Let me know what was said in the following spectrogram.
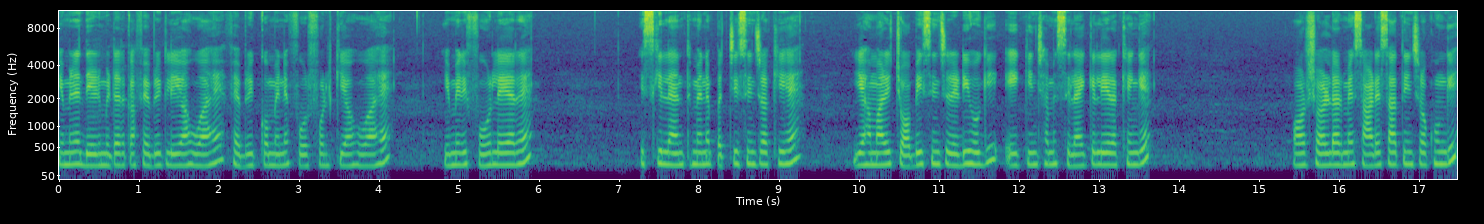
ये मैंने डेढ़ मीटर का फैब्रिक लिया हुआ है। फैब्रिक को मैंने फोर फोल्ड किया हुआ है। ये मेरी फोर लेयर है। इसकी लेंथ मैंने पच्चीस इंच रखी है। ये हमारी चौबीस इंच रेडी होगी। एक इंच हमें सिलाई के लिए रखेंगे। और शोल्डर में साढ़े सात इंच रखूँगी।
